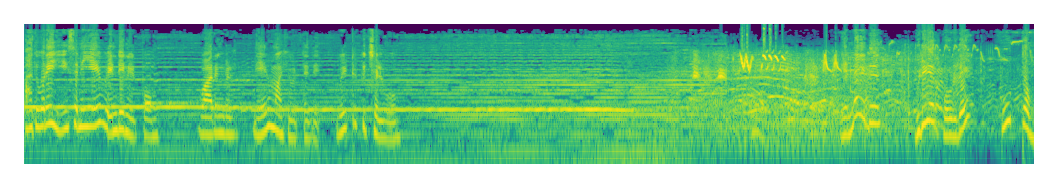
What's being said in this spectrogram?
அதுவரை ஈசனையே வேண்டி நிற்போம். வாருங்கள். நேரமாகிவிட்டது. வீட்டுக்கு செல்வோம். என்ன இது? விடியற் பொழுதே கூட்டம்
